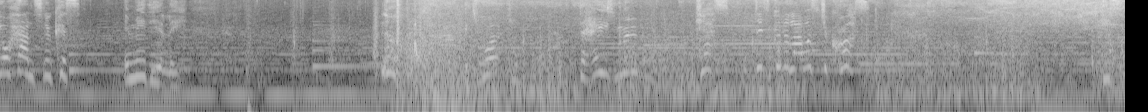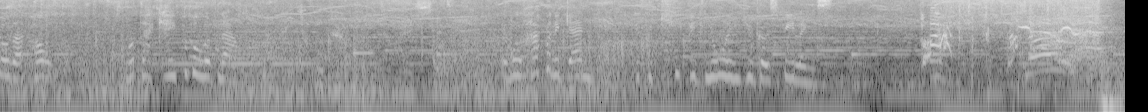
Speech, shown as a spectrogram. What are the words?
Your hands, Lucas. Immediately. No. It's working. The haze moving. Yes, this could allow us to cross. You saw that hole. What they're capable of now. It will happen again if we keep ignoring Hugo's feelings. Ah!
